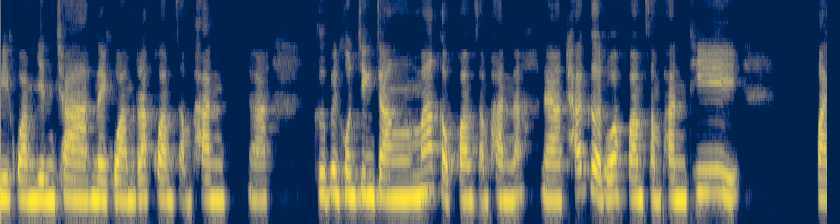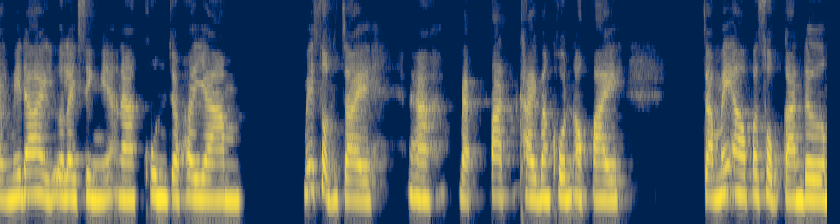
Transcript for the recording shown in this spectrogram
มีความเย็นชาในความรักความสัมพันธ์นะคือเป็นคนจริงจังมากกับความสัมพันธ์นะนะถ้าเกิดว่าความสัมพันธ์ที่ไปไม่ได้หรืออะไรสิ่งเนี้ยนะคุณจะพยายามไม่สนใจนะคะแบบตัดใครบางคนออกไป จะไม่เอาประสบการณ์เดิม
